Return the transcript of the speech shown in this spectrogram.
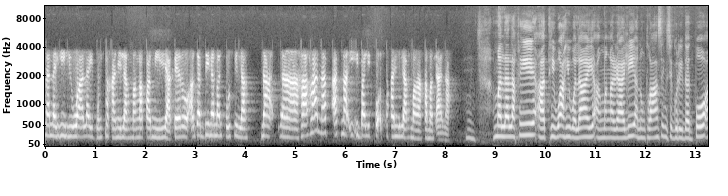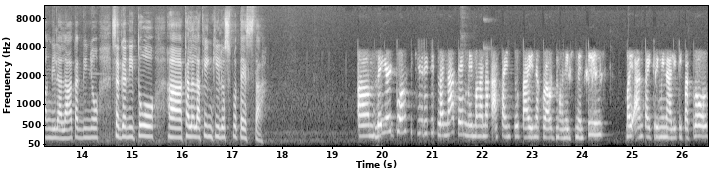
na nahihiwalay dun sa kanilang mga pamilya. Pero agad din naman po silang na, nahahanap at naiibalik po sa kanilang mga kamag-anak. Hmm. Malalaki at hiwa-hiwalay ang mga rally. Anong klaseng seguridad po ang nilalatag ninyo sa ganito ah, kalalaking kilos protesta? Um, layered po ang security plan natin. May mga naka-assign po tayo na crowd management teams, may anti-criminality patrols,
